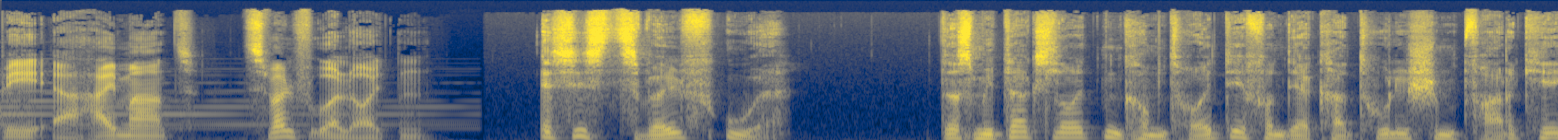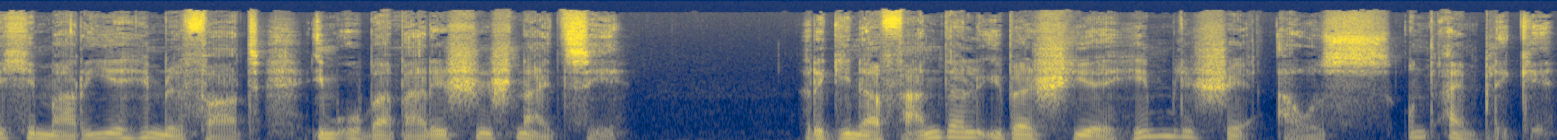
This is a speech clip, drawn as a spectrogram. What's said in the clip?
BR Heimat, 12 Uhr läuten. Es ist 12 Uhr. Das Mittagsläuten kommt heute von der katholischen Pfarrkirche Marie Himmelfahrt im oberbayerischen Schneidsee. Regina Vandal über schier himmlische Aus- und Einblicke.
